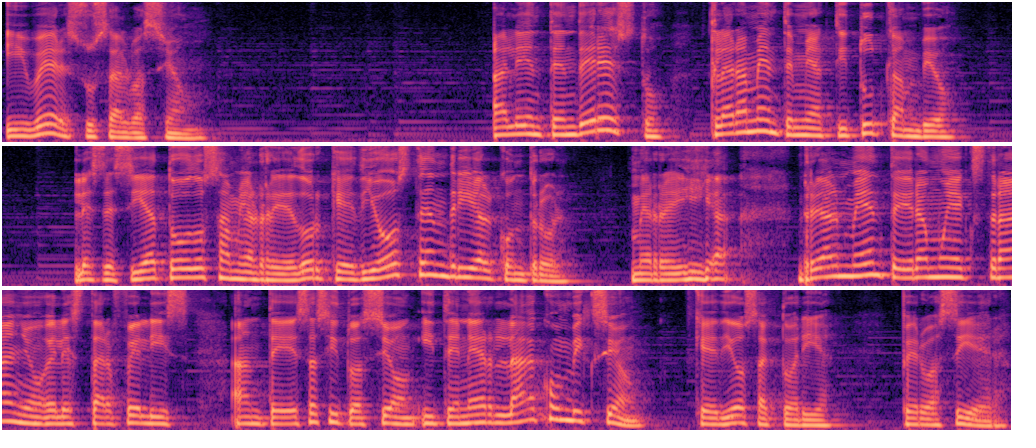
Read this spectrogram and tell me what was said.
y ver su salvación. Al entender esto, Claramente mi actitud cambió. Les decía a todos a mi alrededor que Dios tendría el control. Me reía. Realmente era muy extraño el estar feliz ante esa situación y tener la convicción que Dios actuaría. Pero así era.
